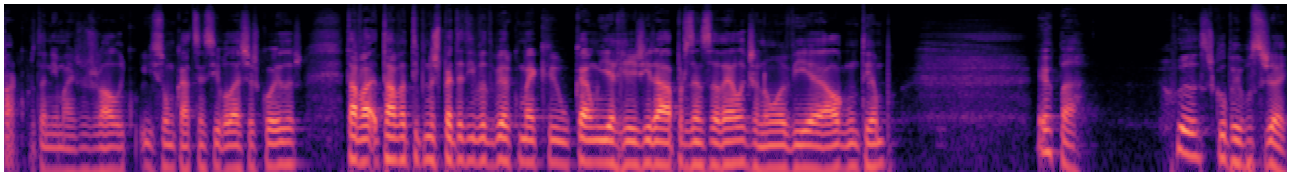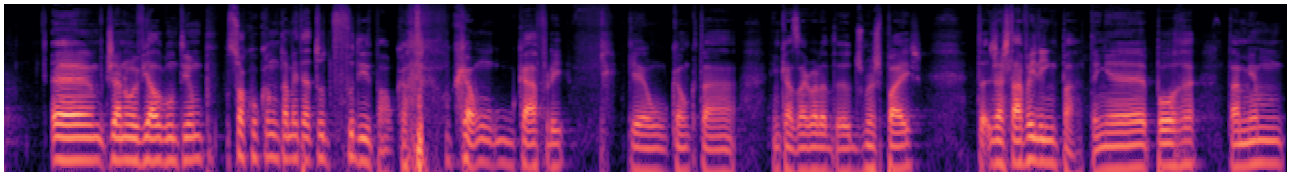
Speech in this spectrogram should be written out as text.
pá, curto animais no geral e, sou um bocado sensível a estas coisas. Estava, estava tipo na expectativa de ver como é que o cão ia reagir à presença dela, que já não havia há algum tempo. Epá, desculpem, bocejei. Que já não havia há algum tempo, só que o cão também está todo fodido, pá. O cão, o cão, o Cafri, que é o cão que está em casa agora de- dos meus pais, tá- já está velhinho, pá. Tem a porra, está mesmo,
